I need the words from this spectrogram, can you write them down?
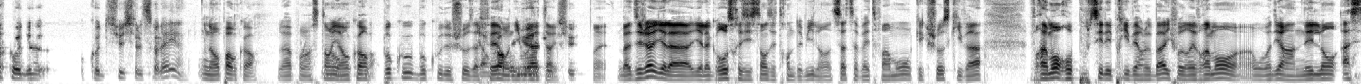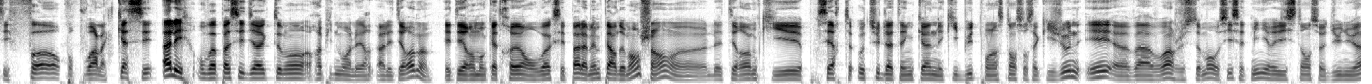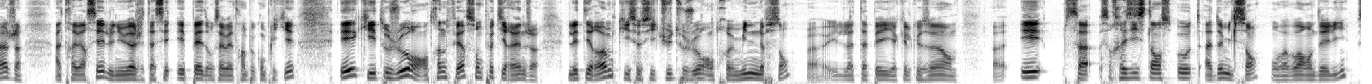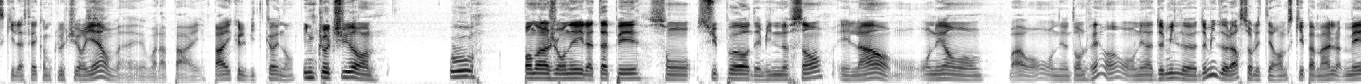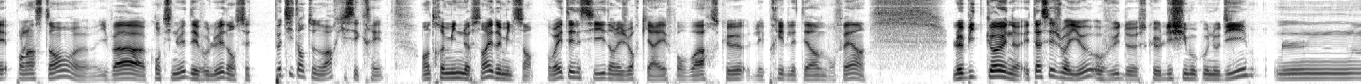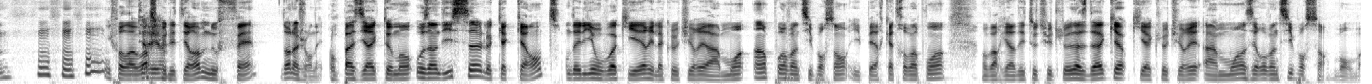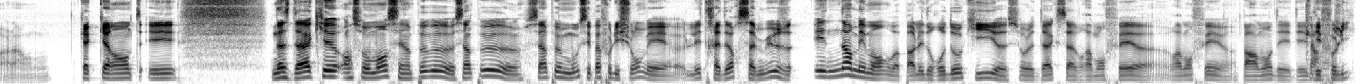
qu'au-dessus, c'est le soleil? Non, pas encore. Là, pour l'instant, il y a encore non. beaucoup, beaucoup de choses à faire au des niveau de la nuages tarif. au-dessus. Ouais. Bah déjà, il y, a la- il y a la grosse résistance des 32 000. hein. Ça, ça va être vraiment quelque chose qui va vraiment repousser les prix vers le bas. Il faudrait vraiment, on va dire, un élan assez fort pour pouvoir la casser. Allez, on va passer directement, rapidement à l'Ethereum. Ethereum en 4 heures, on voit que c'est pas la même paire de manches. hein. Euh, L'Ethereum qui est certes au-dessus de la Tenkan, mais qui bute pour l'instant sur sa Kijun et euh, va avoir justement aussi cette mini résistance du nuage à traverser. Le nuage est assez épais, donc ça va être un peu compliqué et qui est toujours en train de faire son petit range. L'Ethereum qui se situe toujours entre 1900, euh, il l'a tapé il y a quelques heures, euh, et sa résistance haute à 2100. On va voir en daily ce qu'il a fait comme clôture hier. Bah, voilà, pareil, pareil que le Bitcoin. hein. Une clôture où pendant la journée il a tapé son support des 1900 et là on est en bah, on est dans le vert, hein. on est à 2000 dollars sur l'Ethereum, ce qui est pas mal. Mais pour l'instant, euh, il va continuer d'évoluer dans cette petite entonnoir qui s'est créée entre 1900 et 2100. On va être ici dans les jours qui arrivent pour voir ce que les prix de l'Ethereum vont faire. Le Bitcoin est assez joyeux au vu de ce que l'Ishimoku nous dit. Hmm, il faudra voir ce que l'Ethereum nous fait dans la journée. On passe directement aux indices, le CAC 40. En daily, on voit qu'hier, il a clôturé à moins 1,26%, il perd 80 points. On va regarder tout de suite le Nasdaq qui a clôturé à moins 0,26%. Bon, voilà, CAC 40 et Nasdaq, en ce moment, c'est un peu, c'est un peu, c'est un peu mou, c'est pas folichon, mais euh, les traders s'amusent énormément. On va parler de Rodo qui, euh, sur le DAX, a vraiment fait, euh, vraiment fait apparemment des, des folies.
